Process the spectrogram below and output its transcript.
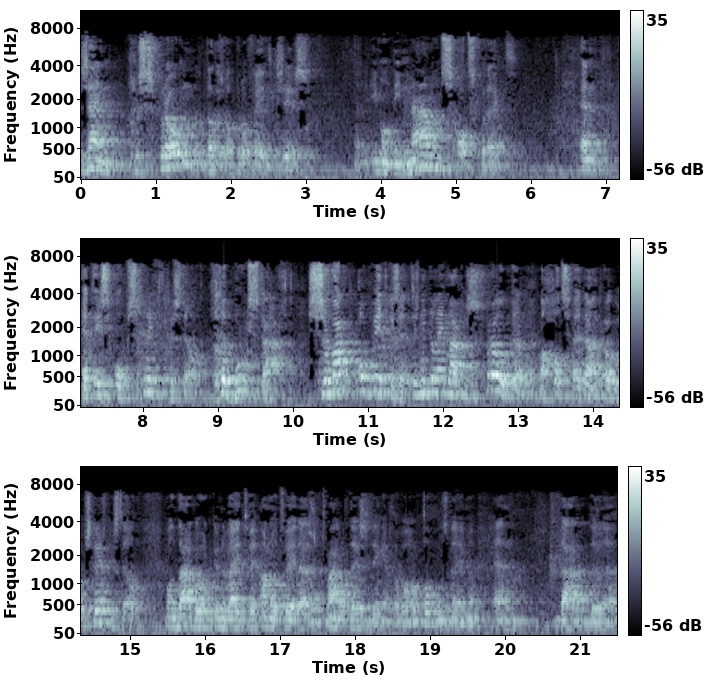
zijn gesproken, dat is wat profetisch is. Iemand die namens God spreekt. En het is op schrift gesteld, geboekstaafd, zwart op wit gezet. Het is niet alleen maar gesproken, maar God zij dank ook op schrift gesteld. Want daardoor kunnen wij anno 2012 deze dingen gewoon tot ons nemen en daar de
